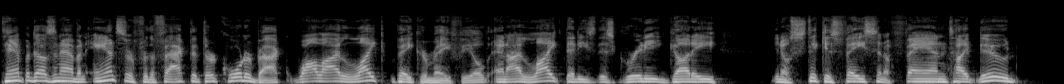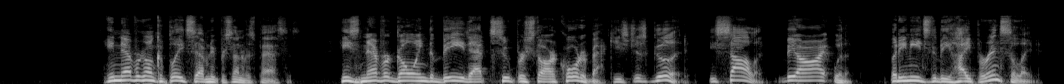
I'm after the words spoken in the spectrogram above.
Tampa doesn't have an answer for the fact that their quarterback, while I like Baker Mayfield and I like that he's this gritty, gutty, you know, stick his face in a fan type dude, he never going to complete 70% of his passes. He's never going to be that superstar quarterback. He's just good. He's solid. Be all right with him. But he needs to be hyper insulated.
